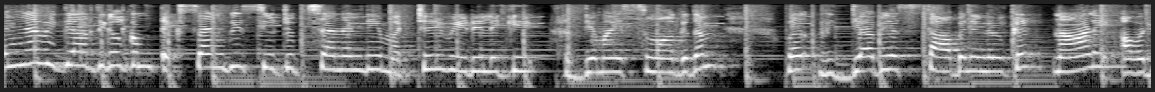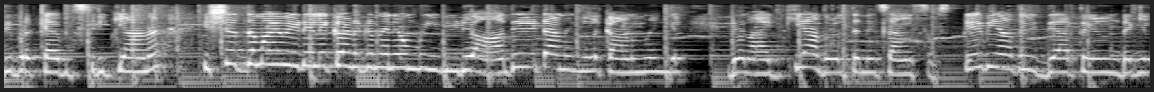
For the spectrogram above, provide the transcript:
എല്ലാ വിദ്യാർത്ഥികൾക്കും ടെക്സ് ആൻഡ് ക്വിസ് യൂട്യൂബ് ചാനലിന്റെ മറ്റൊരു വീഡിയോയിലേക്ക് ഹൃദ്യമായി സ്വാഗതം. അപ്പോൾ വിദ്യാഭ്യാസ സ്ഥാപനങ്ങൾക്ക് നാളെ അവധി പ്രഖ്യാപിച്ചിരിക്കുകയാണ്. വിശദമായ വീഡിയോയിലേക്ക് കടക്കുന്നതിന് മുമ്പ് ഈ വീഡിയോ ആദ്യമായിട്ടാണ് നിങ്ങൾ കാണുന്നതെങ്കിൽ ഇത് ലൈക്ക് ചെയ്യുക. അതുപോലെ തന്നെ ചാനൽ സബ്സ്ക്രൈബ് ചെയ്യാത്ത വിദ്യാർത്ഥികളുണ്ടെങ്കിൽ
